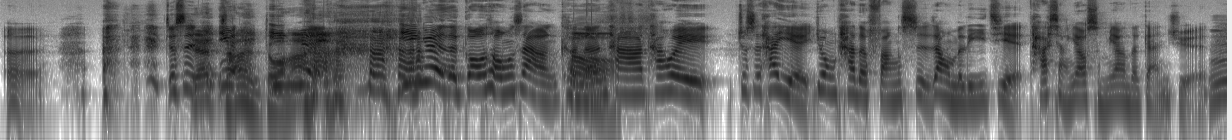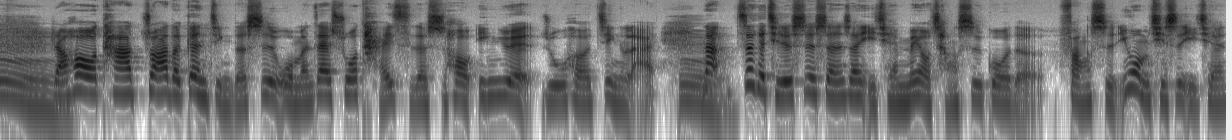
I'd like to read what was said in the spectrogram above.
呃，就是因为音乐音乐的沟通上，可能哦他他会就是他也用他的方式让我们理解他想要什么样的感觉。嗯，然后他抓的更紧的是我们在说台词的时候，音乐如何进来。那这个其实是深深以前没有尝试过的方式，因为我们其实以前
